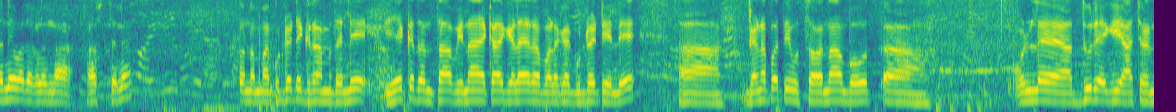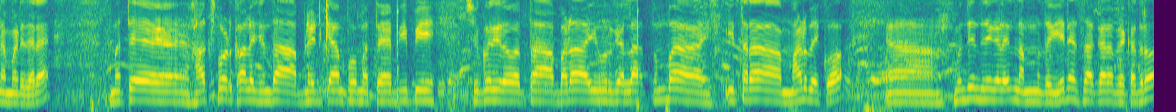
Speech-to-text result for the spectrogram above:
ಧನ್ಯವಾದಗಳನ್ನು ಅರ್ಪಿಸ್ತೇನೆ ನಮ್ಮ ಗುಡ್ಡಟ್ಟಿ ಗ್ರಾಮದಲ್ಲಿ ಏಕದಂತ ವಿನಾಯಕ ಗೆಳೆಯರ ಬಳಗ ಗುಡ್ಡಟ್ಟಿಯಲ್ಲಿ ಗಣಪತಿ ಉತ್ಸವನ ಬಹು ಒಳ್ಳೆ ಅದ್ಧೂರಿಯಾಗಿ ಆಚರಣೆ ಮಾಡಿದ್ದಾರೆ. ಮತ್ತು ಆಕ್ಸ್ಫೋರ್ಡ್ ಕಾಲೇಜಿಂದ ಬ್ಲಡ್ ಕ್ಯಾಂಪು ಮತ್ತು ಬಿ ಪಿ ಶುಗರ್ ಇರುವಂಥ ಬಡ ಇವ್ರಿಗೆಲ್ಲ ತುಂಬ ಈ ಥರ ಮಾಡಬೇಕು. ಮುಂದಿನ ದಿನಗಳಲ್ಲಿ ನಮ್ಮದು ಏನೇ ಸಹಕಾರ ಬೇಕಾದರೂ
